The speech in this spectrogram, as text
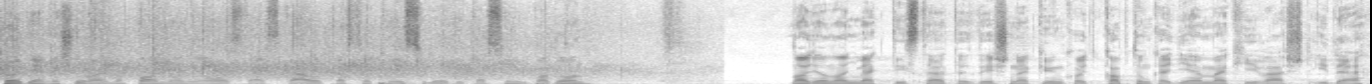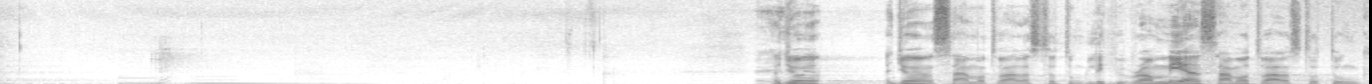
Hölgyeim és Uraim, a Pannoni All Stars Kávokasztra készülődik a színpadon. Nagyon nagy megtiszteltetés nekünk, hogy kaptunk egy ilyen meghívást ide. Egy olyan, egy olyan számot választottunk. Lippy Brown, milyen számot választottunk?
